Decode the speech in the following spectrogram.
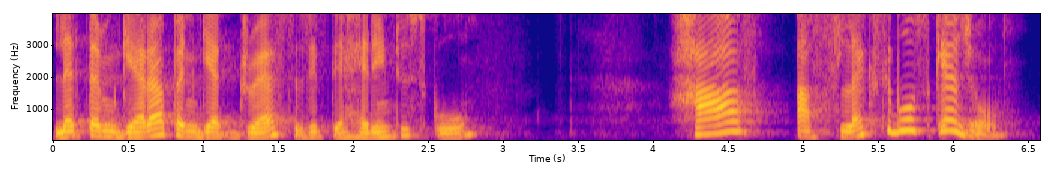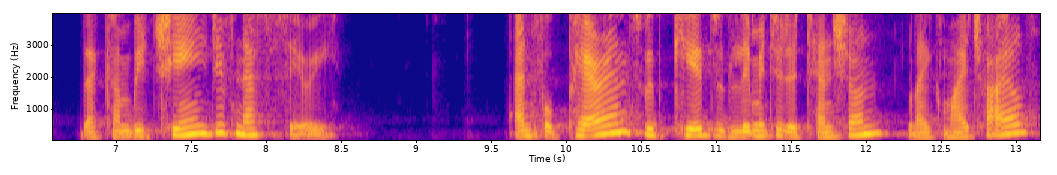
Let them get up and get dressed as if they're heading to school. Have a flexible schedule that can be changed if necessary. And for parents with kids with limited attention, like my child,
